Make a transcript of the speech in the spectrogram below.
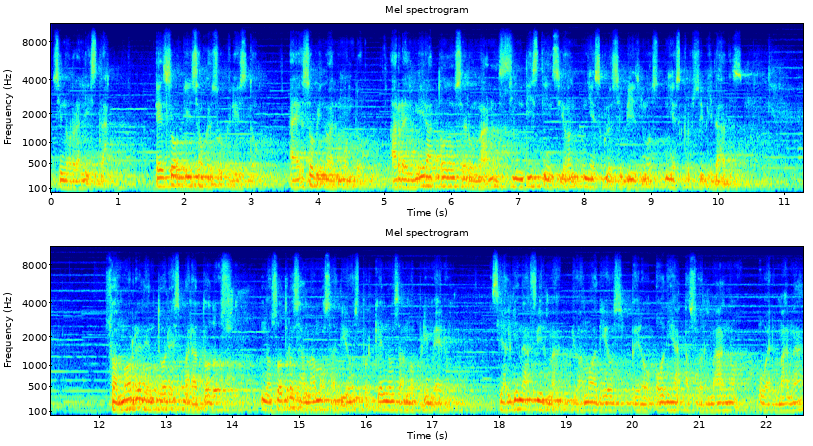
sino realista. Eso hizo Jesucristo. A eso vino al mundo, a redimir a todo ser humano sin distinción ni exclusivismos ni exclusividades. Su amor redentor es para todos, nosotros amamos a Dios porque Él nos amó primero. Si alguien afirma, yo amo a Dios, pero odia a su hermano o hermana,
